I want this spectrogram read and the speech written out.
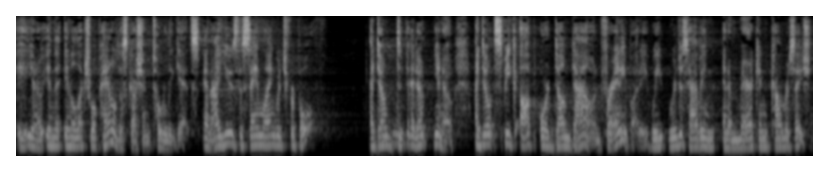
you know, in the intellectual panel discussion totally gets. And I use the same language for both. I don't, mm-hmm. I don't, you know, I don't speak up or dumb down for anybody. We, we're just having an American conversation.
